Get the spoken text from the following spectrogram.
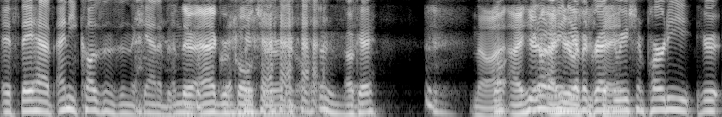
if they have any cousins in the cannabis. and their agriculture. and all that. okay. No, Don't- I, I hear. you know I, I mean? hear You have a you're saying. graduation party. Here,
